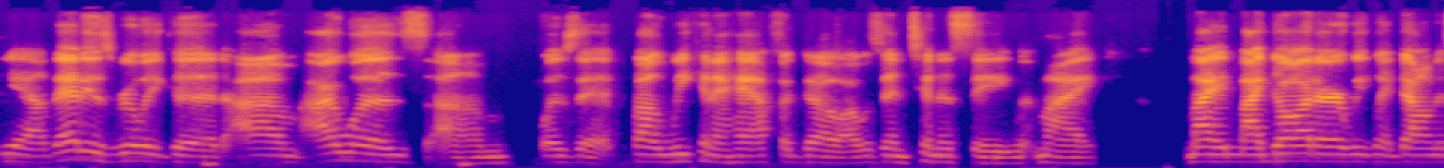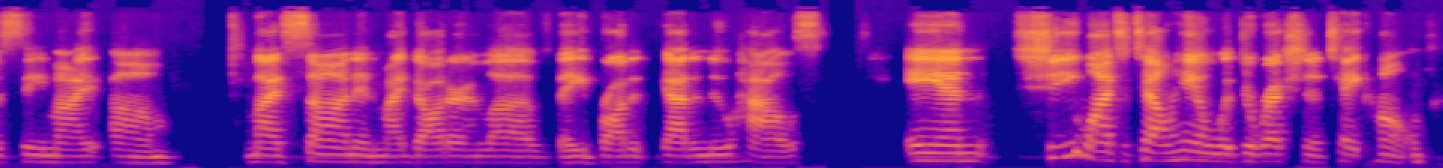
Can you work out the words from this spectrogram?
Yeah that is really good. Um i was um was it? About a week and a half ago i was in tennessee with my my my daughter. We went down to see my um my son and my daughter in love they brought it got a new house. And she wanted to tell him what direction to take home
